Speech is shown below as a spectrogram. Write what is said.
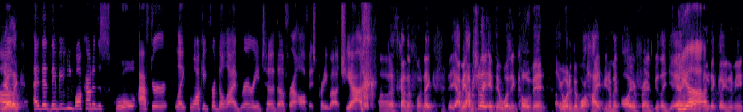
Um, like and then they made me walk out of the school after like walking from the library to the front office pretty much yeah uh, that's kind of fun. Like, yeah, I mean, I'm sure like if there wasn't COVID, like it would have been more hype. You know, like all your friends be like, yeah, Yeah. yeah. Monica, you know what I mean?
